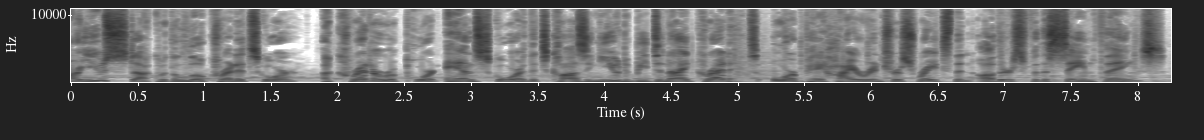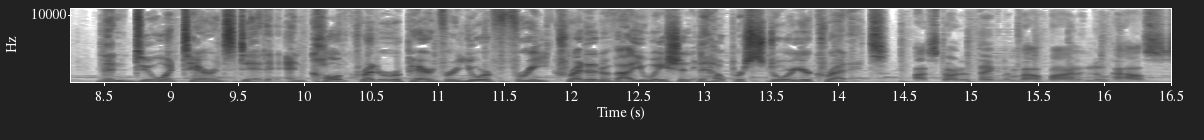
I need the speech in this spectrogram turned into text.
Are you stuck with a low credit score? A credit report and score that's causing you to be denied credit or pay higher interest rates than others for the same things? Then do what Terrence did and call Credit Repaired for your free credit evaluation to help restore your credit. I started thinking about buying a new house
